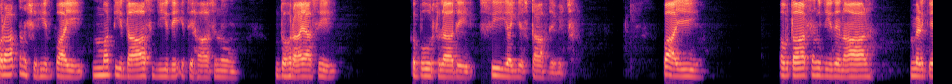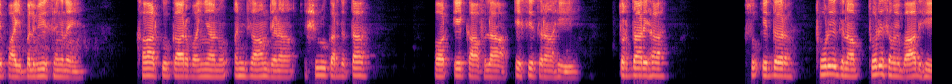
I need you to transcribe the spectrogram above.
ਪੁਰਾਤਨ ਸ਼ਹੀਦ ਭਾਈ ਮਤੀ ਦਾਸ ਜੀ ਦੇ ਇਤਿਹਾਸ ਨੂੰ ਦੁਹਰਾਇਆ ਸੀ ਕਪੂਰਥਲਾ ਦੇ ਸੀਆਈਏ ਸਟਾਫ ਦੇ ਵਿੱਚ। ਭਾਈ ਅਵਤਾਰ ਸਿੰਘ ਜੀ ਦੇ ਨਾਲ ਮਿਲ ਕੇ ਭਾਈ ਬਲਵੀਰ ਸਿੰਘ ਨੇ ਖਾੜਕੂ ਕਾਰਵਾਈਆਂ ਨੂੰ ਅੰਜਾਮ ਦੇਣਾ ਸ਼ੁਰੂ ਕਰ ਦਿੱਤਾ ਔਰ ਇਹ ਕਾਫਲਾ ਇਸੇ ਤਰ੍ਹਾਂ ਹੀ ਤੁਰਦਾ ਰਿਹਾ। ਸੋ ਇੱਧਰ ਥੋੜੇ ਦਿਨਾਂ ਥੋੜੇ ਸਮੇਂ ਬਾਅਦ ਹੀ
